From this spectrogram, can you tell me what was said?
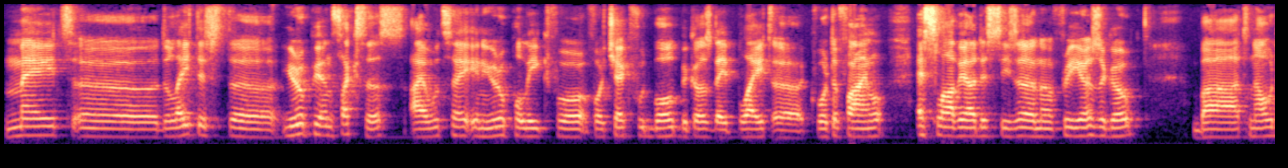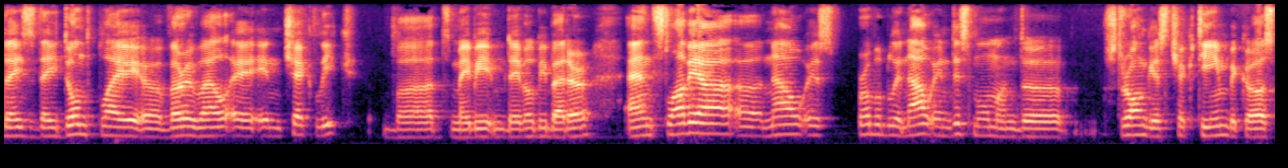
made uh, the latest uh, European success, I would say, in Europa League for, for Czech football because they played a quarterfinal as Slavia this season uh, three years ago. But nowadays they don't play very well in Czech league, but maybe they will be better. And Slavia now is probably now in this moment the strongest Czech team because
